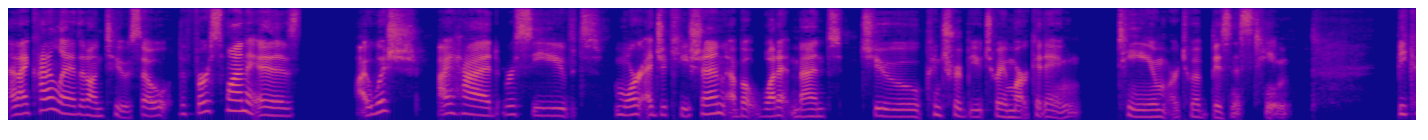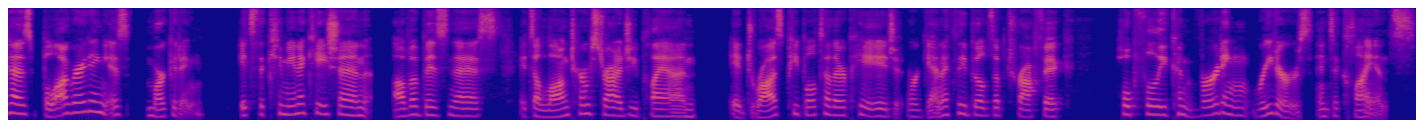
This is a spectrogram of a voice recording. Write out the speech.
and I kind of landed on two. So the first one is I wish I had received more education about what it meant to contribute to a marketing team or to a business team. Because blog writing is marketing, it's the communication of a business, it's a long term strategy plan, it draws people to their page, it organically builds up traffic, hopefully converting readers into clients.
